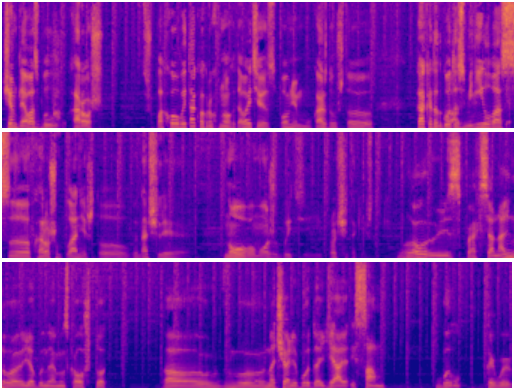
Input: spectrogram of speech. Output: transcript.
чем для вас был хорош? Плохого и так вокруг много. Давайте вспомним у каждого, что как этот год изменил вас э, в хорошем плане, что вы начали нового, может быть, и прочие такие штуки. ну, из профессионального я бы, наверное, сказал, что э, в начале года я и сам был как бы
